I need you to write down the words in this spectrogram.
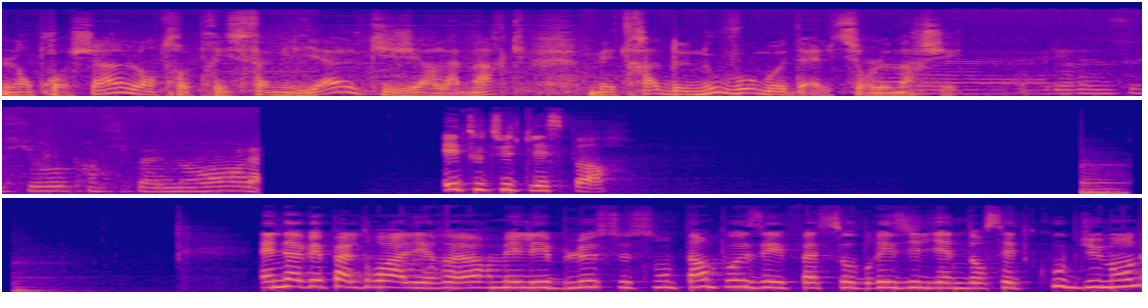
L'an prochain, l'entreprise familiale qui gère la marque mettra de nouveaux modèles sur le marché. Euh, les réseaux sociaux principalement. Et tout de suite les sports. Elle n'avait pas le droit à l'erreur, mais les Bleus se sont imposés face aux Brésiliennes dans cette Coupe du Monde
